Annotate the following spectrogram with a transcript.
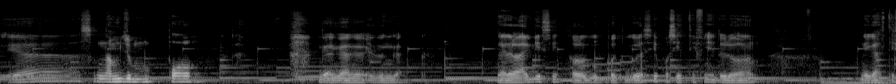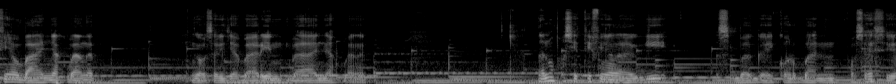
Ya senam jempol. Nggak nggak nggak itu nggak nggak ada lagi sih. Kalau gue buat gue sih positifnya itu doang. Negatifnya banyak banget. Nggak usah dijabarin banyak banget. Dan positifnya lagi sebagai korban posesif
